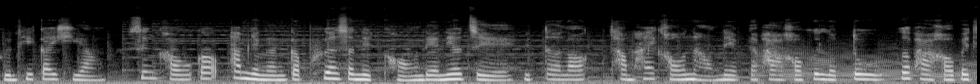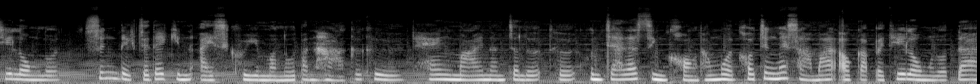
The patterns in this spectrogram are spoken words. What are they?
พื้นที่ใกล้เคียง ซึ่งเขาก็ทำอย่างนั้นกับเพื่อนสนิทของเดนิเอลเจมิสเตอร์ล็อกทำให้เขาหนาวเหน็บและพาเขาขึ้นรถตู้ เพื่อพาเขาไปที่โรงรถ ซึ่งเด็กจะได้กินไอศครีมมนุษย์ปัญหาก็คือ แท่งไม้นั้นจะเลอะเทอะกุญแจและสิ่งของทั้งหมดเขาจึงไม่สามารถเอากลับไปที่โรงรถได้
